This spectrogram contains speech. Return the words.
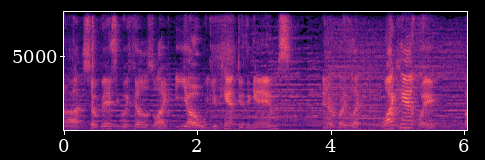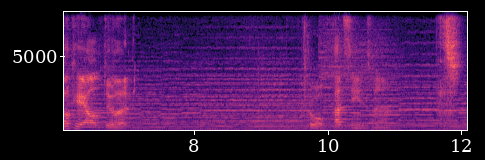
uh, so basically, Phil's like, "Yo, you can't do the games," and everybody's like, "Why can't we?" Okay, I'll do it. Cool. Cutscenes, man.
